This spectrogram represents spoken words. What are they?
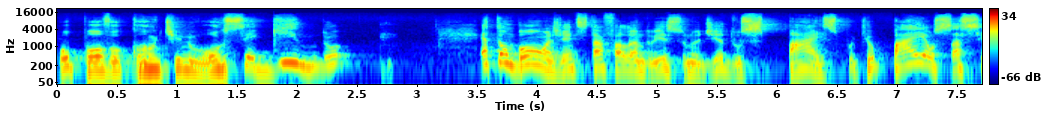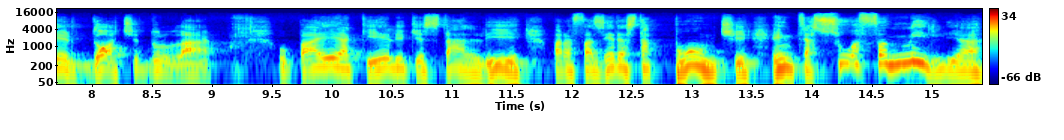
o povo continuou seguindo. É tão bom a gente estar falando isso no dia dos pais, porque o pai é o sacerdote do lar. O pai é aquele que está ali para fazer esta ponte entre a sua família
